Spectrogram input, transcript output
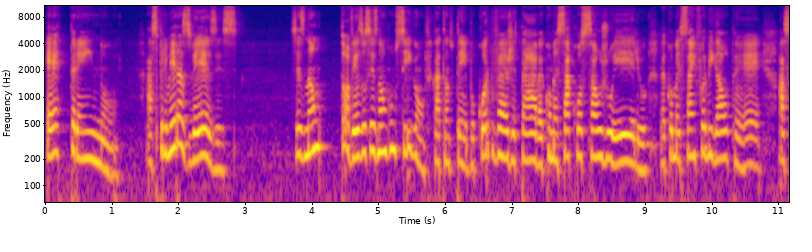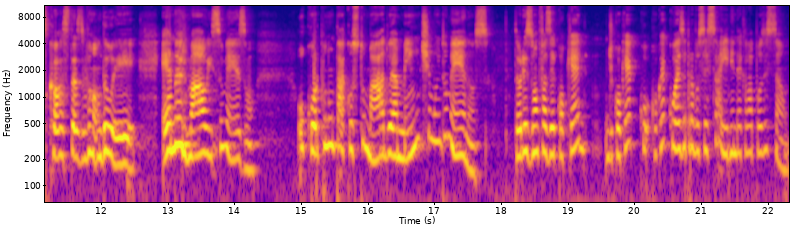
é treino. As primeiras vezes, vocês não, talvez vocês não consigam ficar tanto tempo. O corpo vai agitar, vai começar a coçar o joelho, vai começar a enformigar o pé, as costas vão doer. É normal isso mesmo. O corpo não está acostumado, é a mente muito menos. Então eles vão fazer qualquer de qualquer, qualquer coisa para vocês saírem daquela posição.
